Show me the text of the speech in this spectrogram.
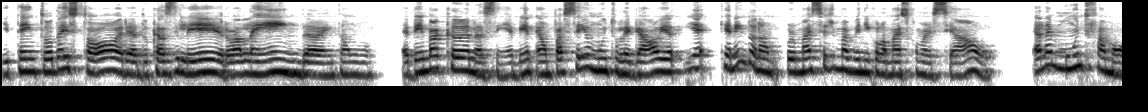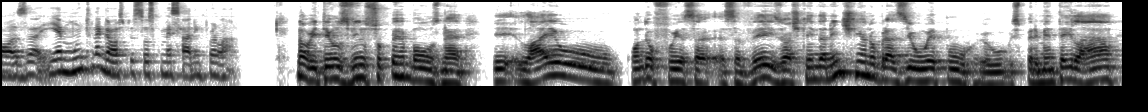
e tem toda a história do casileiro, a lenda, então é bem bacana, assim, é, bem, é um passeio muito legal e, é, e é, querendo ou não, por mais que seja uma vinícola mais comercial, ela é muito famosa e é muito legal as pessoas começarem por lá. Não, e tem uns vinhos super bons, né? E lá eu, quando eu fui essa, essa vez, eu acho que ainda nem tinha no Brasil o Epu. Eu experimentei lá,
